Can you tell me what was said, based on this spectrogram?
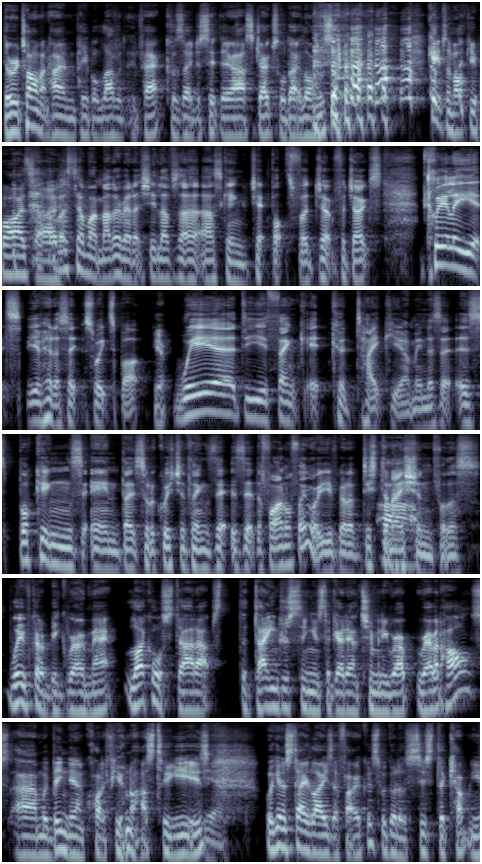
The retirement home people love it. In fact, because they just sit there ask jokes all day long. So keeps them occupied. I must tell my mother about it. She loves uh, asking chatbots for jo- for jokes. Clearly, it's you've hit a sweet spot. Yep. Where do you think it could take you? I mean, is it is bookings and those sort of question things? That is that the final thing, or you've got a destination for this? we've got a big roadmap. Like all startups, the dangerous thing is to go down too many rabbit holes. Um, we've been down quite a few in the last two years. Yeah. We're going to stay laser focused. We've got a sister company.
